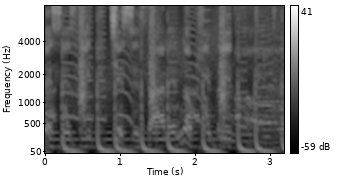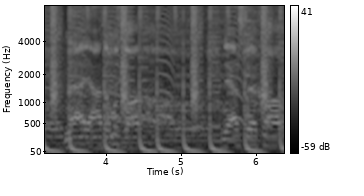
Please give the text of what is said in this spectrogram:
This is hit, që tis sani nuk i prit Ne ja do mu zot, njerës në kol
